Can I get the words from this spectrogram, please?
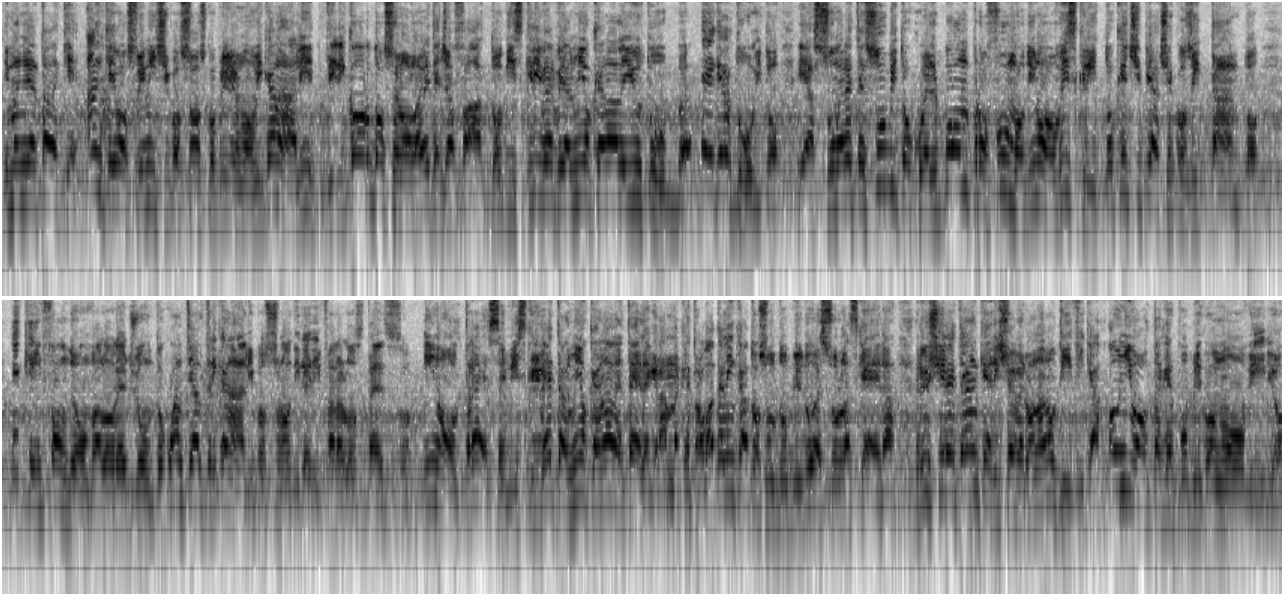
in maniera tale che anche i vostri amici possano scoprire nuovi canali. Vi ricordo, se non l'avete già fatto, di iscrivervi al mio canale YouTube è gratuito, e assumerete subito quel buon profumo di nuovo iscritto che ci piace così tanto, e che in fondo è un valore aggiunto, quanti altri canali possono dire di fare lo stesso? Inoltre, se vi iscrivete al mio canale Telegram, che trovate linkato sul doobly-doo e sulla scheda, riuscirete anche a ricevere una notifica ogni volta che pubblico un nuovo video.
